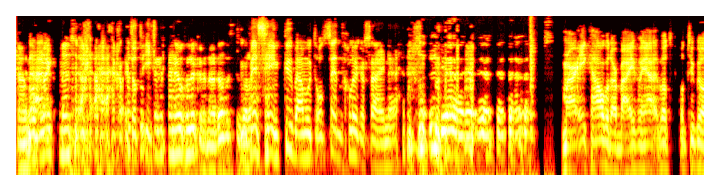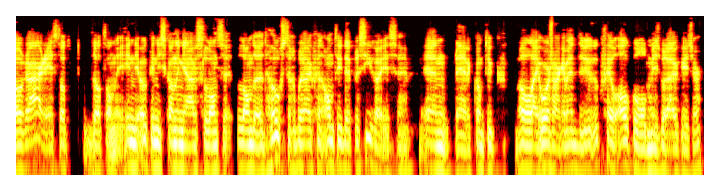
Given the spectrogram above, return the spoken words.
nou, wat lijkt mensen eigenlijk dat iets... zijn heel gelukkig. Nou, dat is mensen in Cuba moeten ontzettend gelukkig zijn. ja, ja, ja. Maar ik haalde daarbij van ja, wat, wat natuurlijk wel raar is, dat, dat dan in die, ook in die Scandinavische landen, landen het hoogste gebruik van antidepressiva is. Hè. En ja, dat kan natuurlijk allerlei oorzaken hebben. Ook veel alcoholmisbruik is er.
